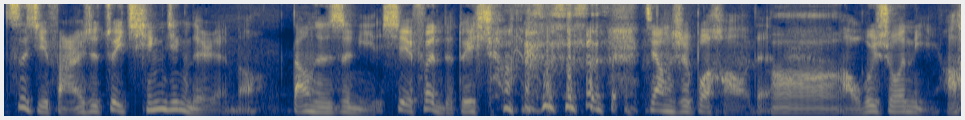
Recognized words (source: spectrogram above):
自己反而是最亲近的人哦，当成是你泄愤的对象，这样是不好的。哦，啊，我不是说你啊，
